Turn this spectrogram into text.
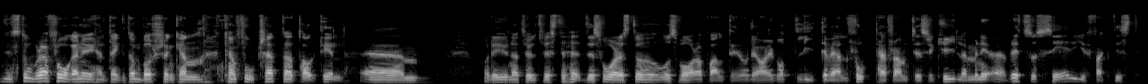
den stora frågan är ju helt enkelt om börsen kan, kan fortsätta ett tag till. Eh, och det är ju naturligtvis det, det svåraste att, att, svara på alltid och det har ju gått lite väl fort här fram till rekylen men i övrigt så ser det ju faktiskt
